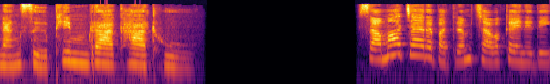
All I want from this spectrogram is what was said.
หนังสือพิมพ์ราคาถูก సమాచార పత్రం చవకైనది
